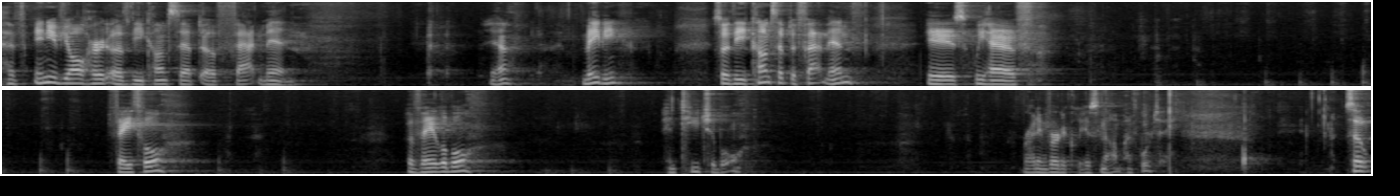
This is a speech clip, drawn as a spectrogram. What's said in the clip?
have any of y'all heard of the concept of fat men? Yeah? Maybe. So, the concept of fat men is we have faithful, available, and teachable. Writing vertically is not my forte. So,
